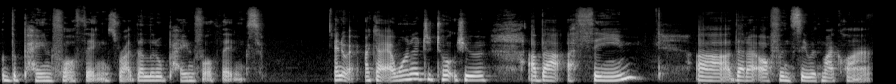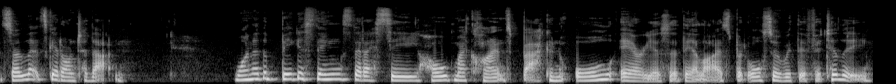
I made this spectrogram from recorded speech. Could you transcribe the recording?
the painful things, right? The little painful things. Anyway, okay, I wanted to talk to you about a theme uh, that I often see with my clients. So let's get on to that. One of the biggest things that I see hold my clients back in all areas of their lives, but also with their fertility,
